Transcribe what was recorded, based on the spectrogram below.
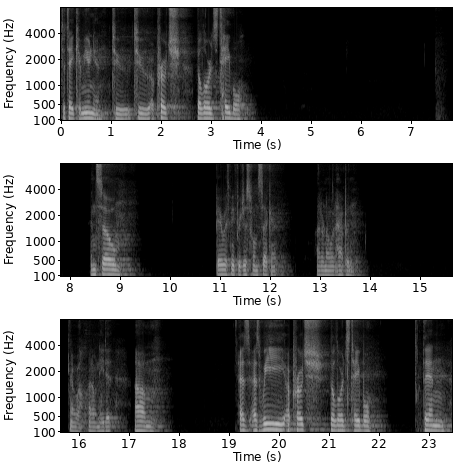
to take communion, to, to approach the Lord's table. And so, bear with me for just one second. I don't know what happened. Oh, well, I don't need it. Um, as, as we approach the Lord's table, then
